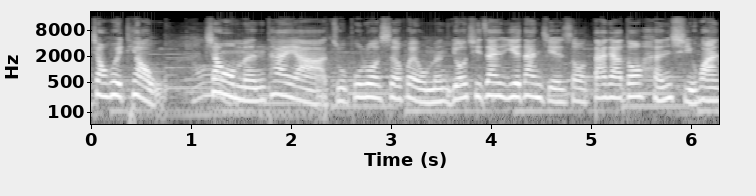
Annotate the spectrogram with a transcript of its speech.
教会跳舞，哦、像我们泰雅族部落社会，我们尤其在耶诞节的时候，大家都很喜欢。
